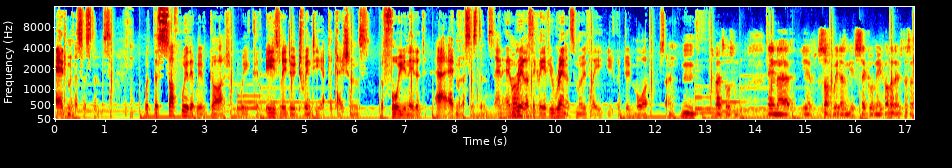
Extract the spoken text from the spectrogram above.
admin assistance. Mm-hmm. With the software that we've got, we could easily do 20 applications before you needed uh, admin assistance. And, and realistically, if you ran it smoothly, you could do more. So mm. that's awesome. And uh, yeah, software doesn't get sick or need holidays, does it?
